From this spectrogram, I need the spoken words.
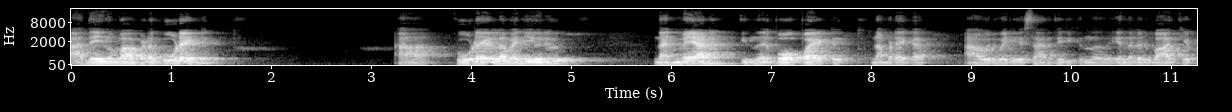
ആ ദൈവം പാപ്പയുടെ കൂടെയുണ്ട്. ആ കൂടെയുള്ള വലിയൊരു നന്മയാണ് ഇന്ന് പോപ്പായിട്ട് നമ്മുടെയൊക്കെ ആ ഒരു വലിയ സ്ഥാനത്തിരിക്കുന്നത് എന്നുള്ളൊരു ഭാഗ്യം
